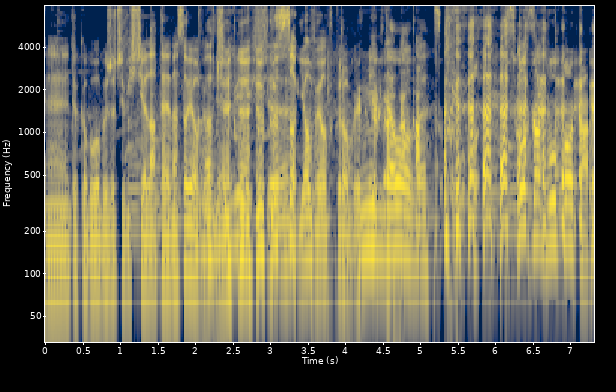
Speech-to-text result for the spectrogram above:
E, tylko byłoby rzeczywiście latę na sojowym, Oczywiście. nie? Sojowe od krowy. Migdałowe. Co za głupota.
